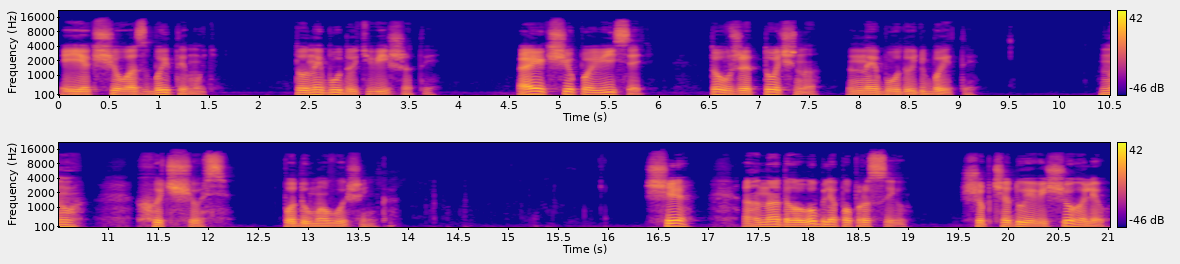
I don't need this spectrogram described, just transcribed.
Якщо вас битимуть, то не будуть вішати. А якщо повісять, то вже точно не будуть бити. Ну, хоч щось, подумав Вишенька. Ще Гнат Голобля попросив, щоб Чадуєві щоголів,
